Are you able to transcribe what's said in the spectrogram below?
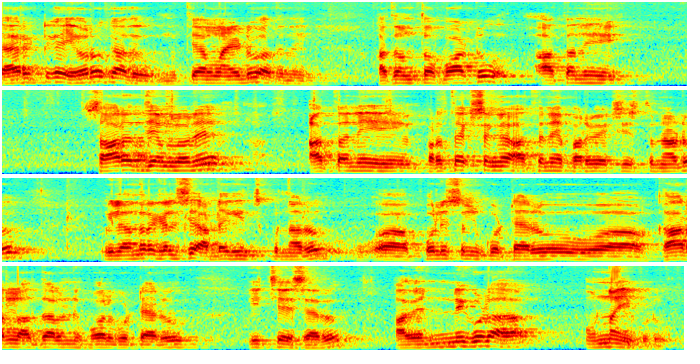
డైరెక్ట్గా ఎవరో కాదు ముత్యాల నాయుడు అతని అతనితో పాటు అతని సారథ్యంలోనే అతని ప్రత్యక్షంగా అతనే పర్యవేక్షిస్తున్నాడు. వీళ్ళందరూ కలిసి అడ్డగించుకున్నారు. పోలీసులను కొట్టారు కార్ల అద్దాలని పాల్గొట్టారు ఇచ్చేశారు. అవన్నీ కూడా ఉన్నాయి ఇప్పుడు.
